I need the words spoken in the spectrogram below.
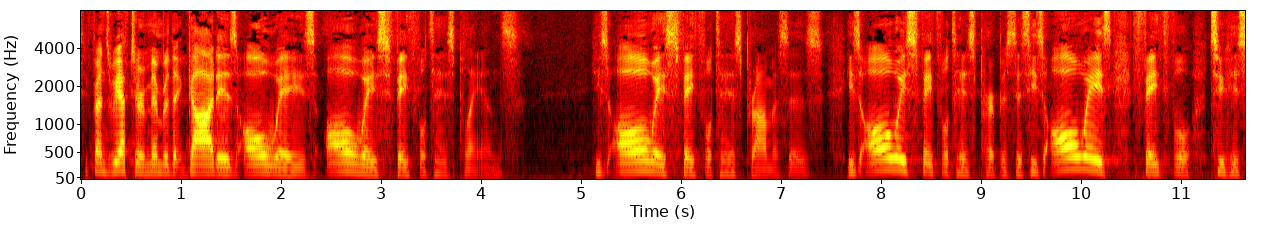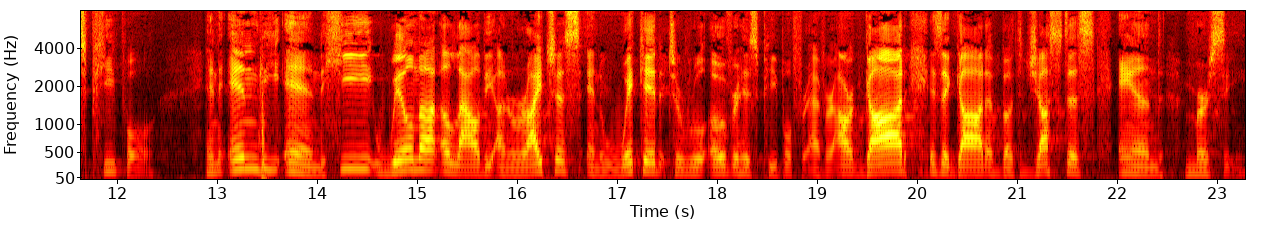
See, friends, we have to remember that God is always, always faithful to His plans. He's always faithful to his promises. He's always faithful to his purposes. He's always faithful to his people. And in the end, he will not allow the unrighteous and wicked to rule over his people forever. Our God is a God of both justice and mercy.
